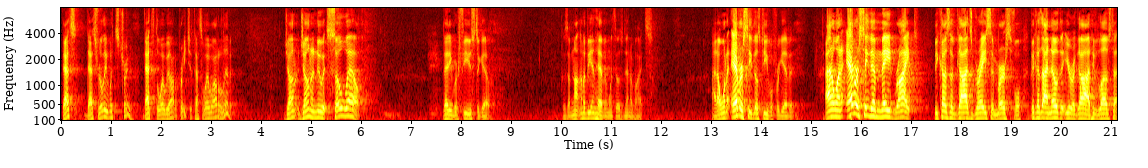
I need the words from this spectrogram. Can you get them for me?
That's, that's really what's true. That's the way we ought to preach it. That's the way we ought to live it. Jonah, Jonah knew it so well that he refused to go. Because I'm not going to be in heaven with those Ninevites. I don't want to ever see those people forgiven. I don't want to ever see them made right because of God's grace and merciful, because I know that you're a God who loves to,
